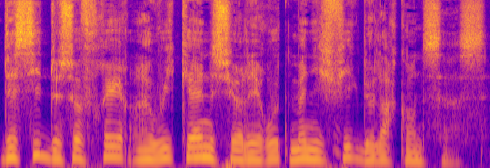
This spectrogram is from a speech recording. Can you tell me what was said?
décident de s'offrir un week-end sur les routes magnifiques de l'Arkansas.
